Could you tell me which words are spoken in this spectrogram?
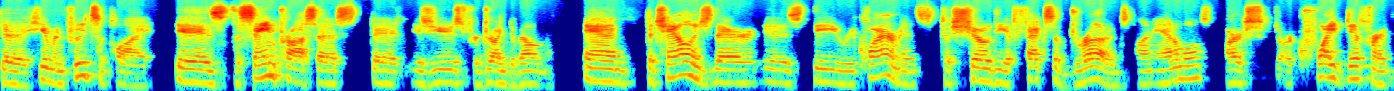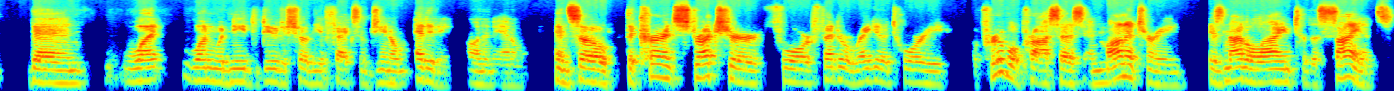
the human food supply is the same process that is used for drug development. And the challenge there is the requirements to show the effects of drugs on animals are, are quite different than what one would need to do to show the effects of genome editing on an animal. And so the current structure for federal regulatory approval process and monitoring is not aligned to the science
